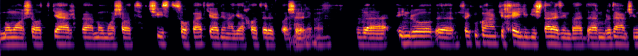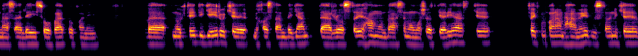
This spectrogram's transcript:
مماشاتگر و مماشات چیست صحبت کردیم اگر خاطرت باشه. بله بله. و این رو فکر می‌کنم که خیلی بیشتر از این بعد در مورد همچین مسئله ای صحبت بکنیم. و نکته دیگه ای رو که می‌خواستم بگم در راستای همون بحث مماشاتگری هست که فکر می‌کنم همه دوستانی که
